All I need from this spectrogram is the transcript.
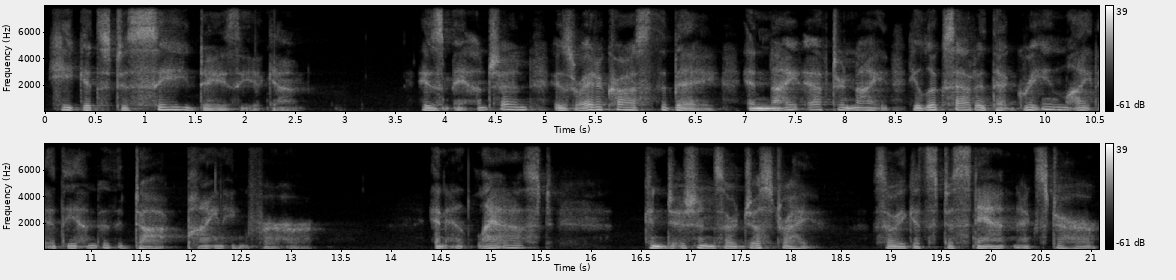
he gets to see Daisy again. His mansion is right across the bay, and night after night, he looks out at that green light at the end of the dock, pining for her. And at last, conditions are just right, so he gets to stand next to her.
